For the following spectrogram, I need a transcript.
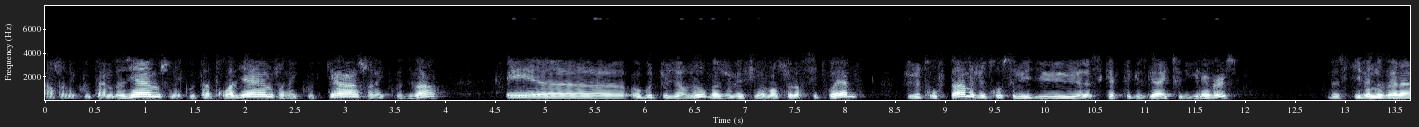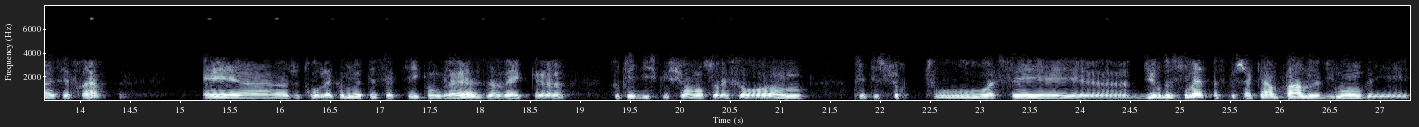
Alors j'en écoute un deuxième, j'en écoute un troisième, j'en écoute 15, j'en écoute 20. Et euh, au bout de plusieurs jours, ben, je vais finalement sur leur site web. Je ne trouve pas, mais je trouve celui du euh, Skeptic's Guide to the Universe de Steven Novella et ses frères. Et euh, je trouve la communauté sceptique anglaise avec euh, toutes les discussions sur les forums. C'était surtout assez euh, dur de s'y mettre parce que chacun parle du nom des,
